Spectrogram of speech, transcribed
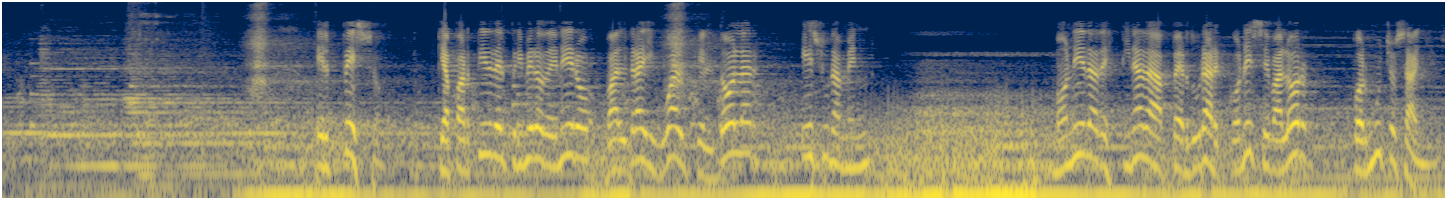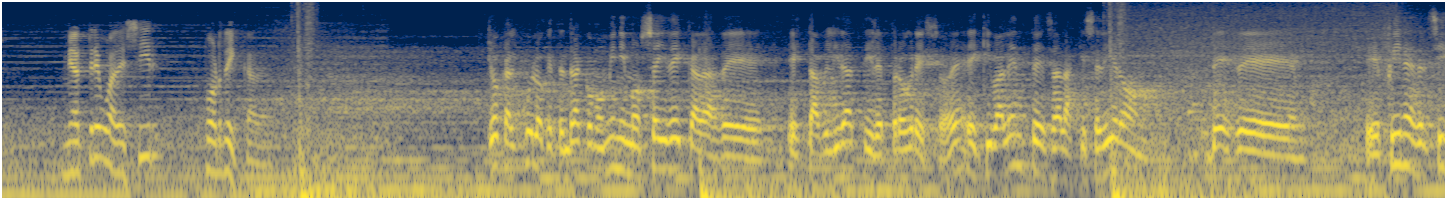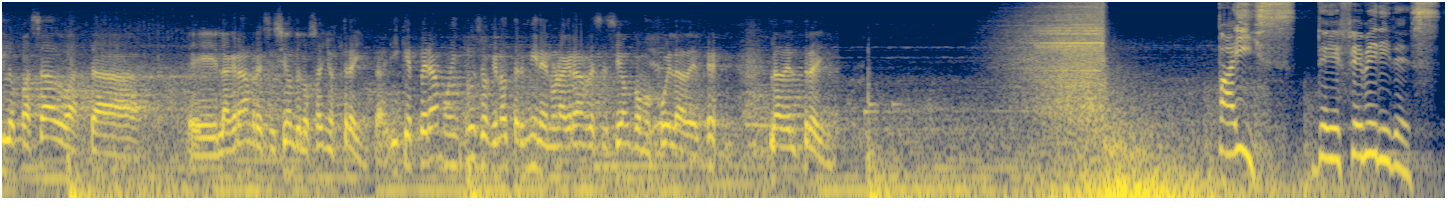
El peso, que a partir del primero de enero valdrá igual que el dólar, es una moneda destinada a perdurar con ese valor por muchos años, me atrevo a decir por décadas. Yo calculo que tendrá como mínimo seis décadas de estabilidad y de progreso, ¿eh? equivalentes a las que se dieron desde eh, fines del siglo pasado hasta eh, la gran recesión de los años 30 y que esperamos incluso que no termine en una gran recesión como fue la, de, la del 30. País de efemérides.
